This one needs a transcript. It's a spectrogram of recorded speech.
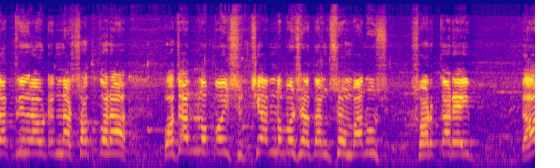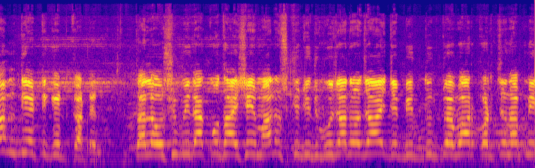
যাত্রীরা ওঠেন না, শতকরা পঁচানব্বই ছিয়ানব্বই শতাংশ মানুষ সরকার এই দাম দিয়ে টিকিট কাটেন। তাহলে অসুবিধা কোথায়? সেই মানুষকে যদি বোঝানো যায় যে বিদ্যুৎ ব্যবহার করছেন আপনি,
